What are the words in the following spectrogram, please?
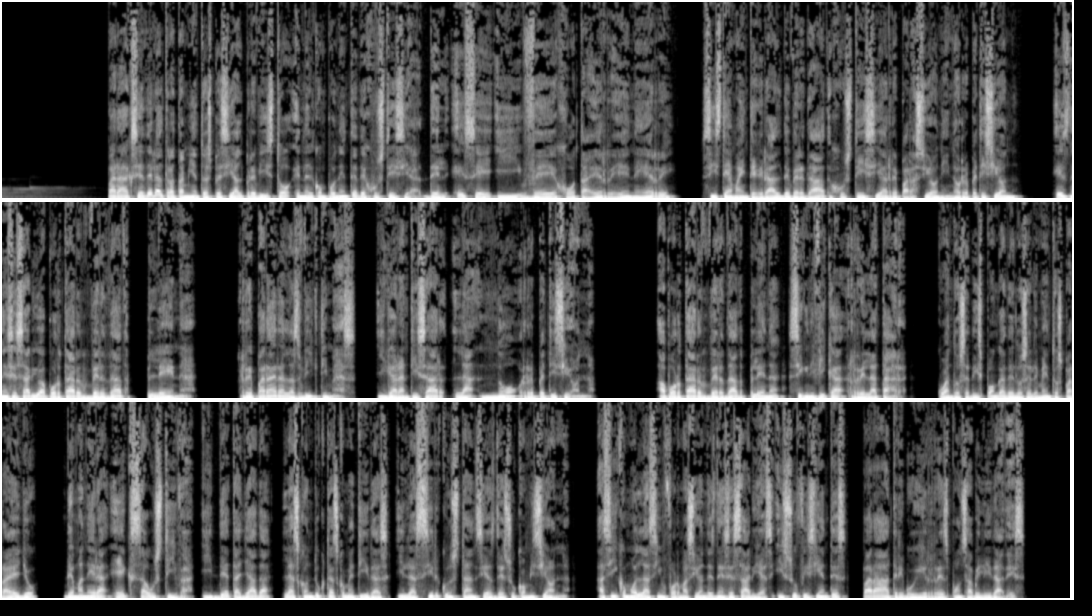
Para acceder al tratamiento especial previsto en el componente de justicia del SIVJRNR, Sistema Integral de Verdad, Justicia, Reparación y No Repetición, es necesario aportar verdad plena, reparar a las víctimas y garantizar la no repetición. Aportar verdad plena significa relatar, cuando se disponga de los elementos para ello, de manera exhaustiva y detallada las conductas cometidas y las circunstancias de su comisión, así como las informaciones necesarias y suficientes para atribuir responsabilidades,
